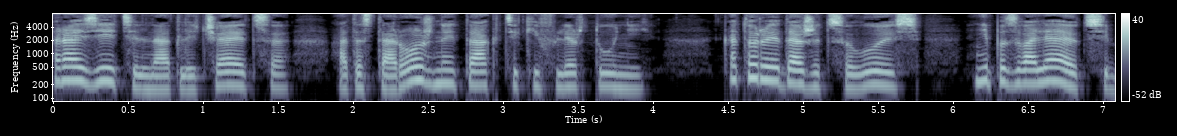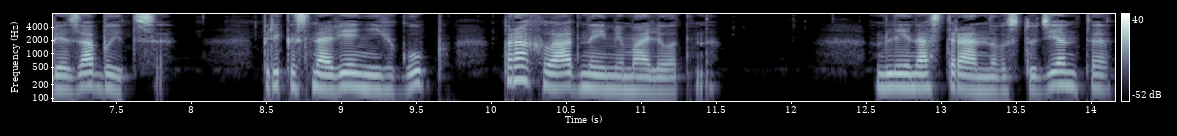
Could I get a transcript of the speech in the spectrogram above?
разительно отличается от осторожной тактики флиртуней, которые, даже целуясь, не позволяют себе забыться. Прикосновение их губ прохладно и мимолетно. Для иностранного студента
